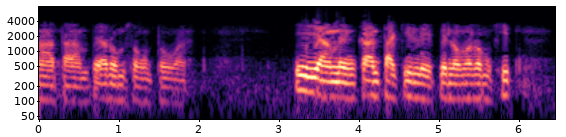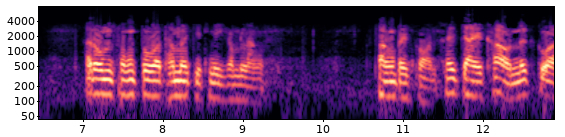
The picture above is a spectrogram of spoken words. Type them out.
นาตามเป็นอารมณ์ทรงตัวอีกอย่างหนึ่งการตัดกิเลสเป็นลมอารมณ์คิด อารมณ์ทรงตัวทำให้จิตมีกำลัง ฟังไปก่อน ให้ใจเข้านึกว่า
